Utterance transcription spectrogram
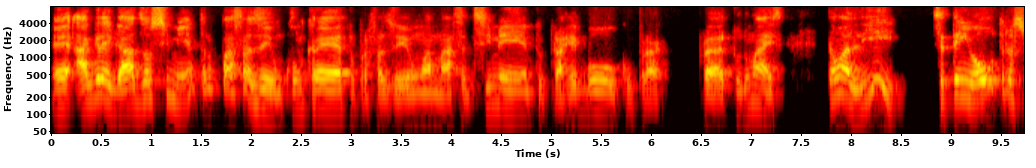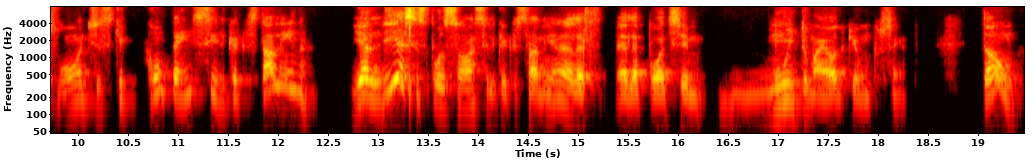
é, agregados ao cimento para fazer um concreto, para fazer uma massa de cimento, para reboco, para tudo mais. Então, ali você tem outras fontes que contêm sílica cristalina. E ali essa exposição à sílica cristalina ela, é, ela pode ser muito maior do que 1%. Então,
